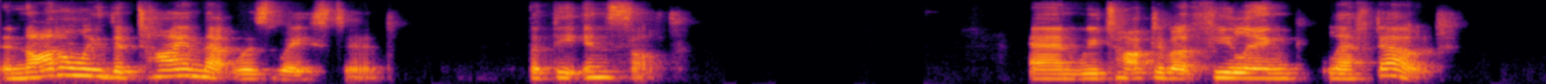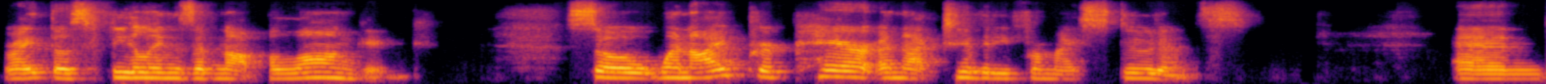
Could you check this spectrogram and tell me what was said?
And not only the time that was wasted, but the insult. And we talked about feeling left out, right? Those feelings of not belonging. So when I prepare an activity for my students, and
